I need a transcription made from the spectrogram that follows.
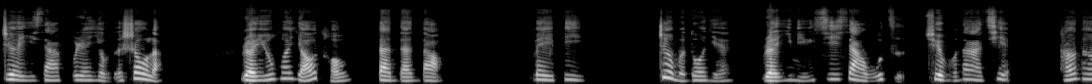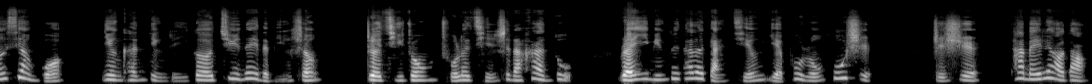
这一下夫人有的受了。”阮云欢摇头，淡淡道：“未必。这么多年，阮一鸣膝下无子，却不纳妾，堂堂相国，宁肯顶着一个惧内的名声。这其中，除了秦氏的悍妒，阮一鸣对他的感情也不容忽视。只是他没料到。”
